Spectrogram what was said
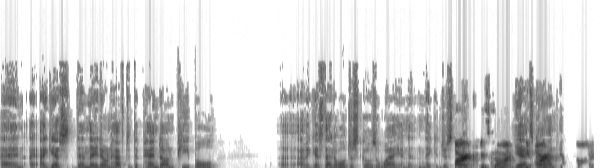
and I, I, guess then they don't have to depend on people. Uh, I guess that all just goes away, and, and they can just art is gone. Yeah, the it's gone. gone.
